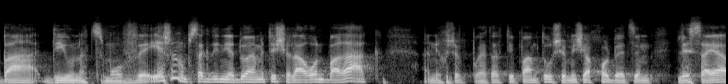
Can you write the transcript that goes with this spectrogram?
בדיון עצמו. ויש לנו פסק דין ידוע, האמת היא של אהרון ברק, אני חושב, כתבתי פעם טור, שמי שיכול בעצם לסייע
